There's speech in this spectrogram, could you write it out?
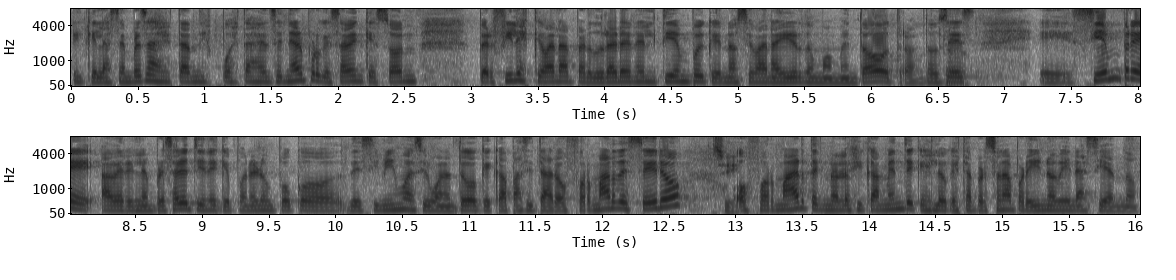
y que las empresas están dispuestas a enseñar porque saben que son perfiles que van a perdurar en el tiempo y que no se van a ir de un momento a otro. Entonces, siempre, a ver, el empresario tiene que poner un poco de sí mismo y decir, bueno, tengo que capacitar o formar de cero o formar tecnológicamente, que es lo que esta persona por ahí no viene haciendo.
